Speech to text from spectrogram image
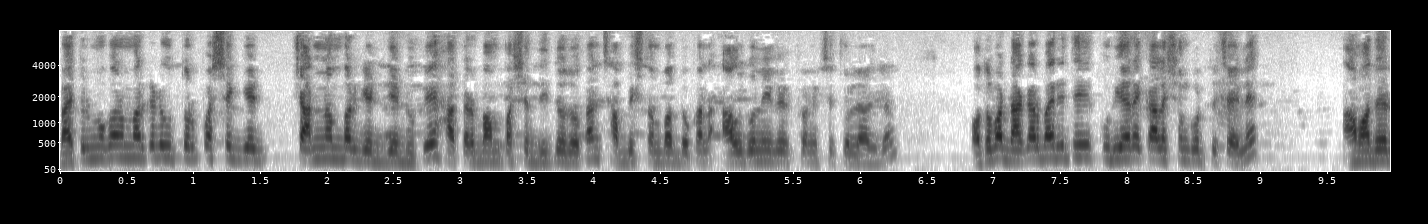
বাইতুল মোকার মার্কেটের উত্তর পাশে গেট, চার নম্বর গেট দিয়ে ঢুকে হাতের বাম পাশে দ্বিতীয় দোকান, ছাব্বিশ নম্বর দোকান আলগন ইলেকট্রনিক্সে চলে আসবেন। অথবা ঢাকার বাইরে থেকে কুরিয়ারে কালেকশন করতে চাইলে আমাদের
